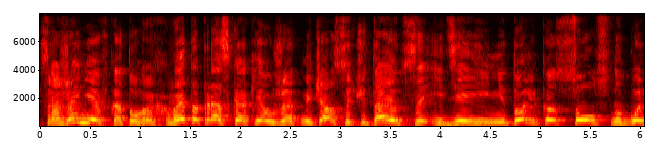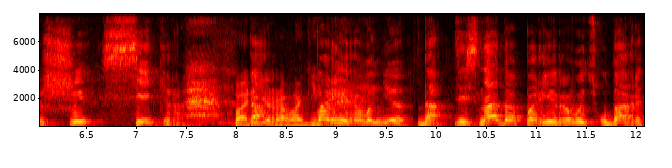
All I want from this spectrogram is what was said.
Сражения, в которых в этот раз, как я уже отмечал, сочетаются идеи не только Souls, но больше Секера. Парирование. Да, парирование. Да, здесь надо парировать удары.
